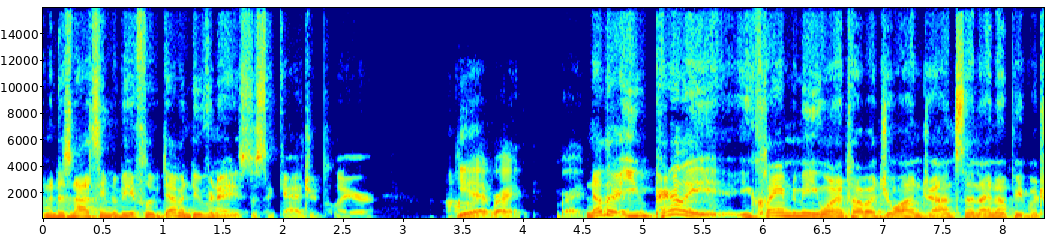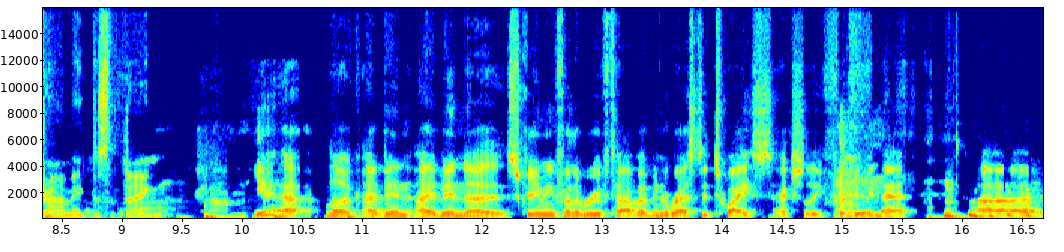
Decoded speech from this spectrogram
and it does not seem to be a fluke. Devin Duvernay is just a gadget player. Um, yeah, right. Right. Another, you apparently you claimed to me you want to talk about Juwan Johnson. I know people are trying to make this a thing. Um, yeah. Look, I've been I've been uh, screaming from the rooftop. I've been arrested twice actually for doing that uh,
